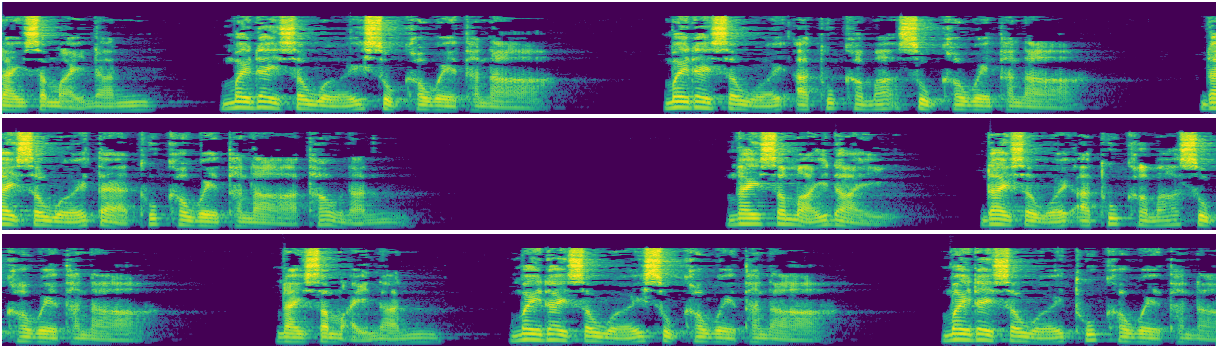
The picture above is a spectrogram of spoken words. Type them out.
ในสมัยนั้น ไม่ได้เสวยสุขเวทนา ไม่ได้เสวยอทุกขมะสุขเวทนา ได้เสวยแต่ทุกขเวทนาเท่านั้น ในสมัยใด ได้เสวยอทุกขมะสุขเวทนา ในสมัยนั้น ไม่ได้เสวยสุขเวทนา ไม่ได้เสวยทุกขเวทนา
